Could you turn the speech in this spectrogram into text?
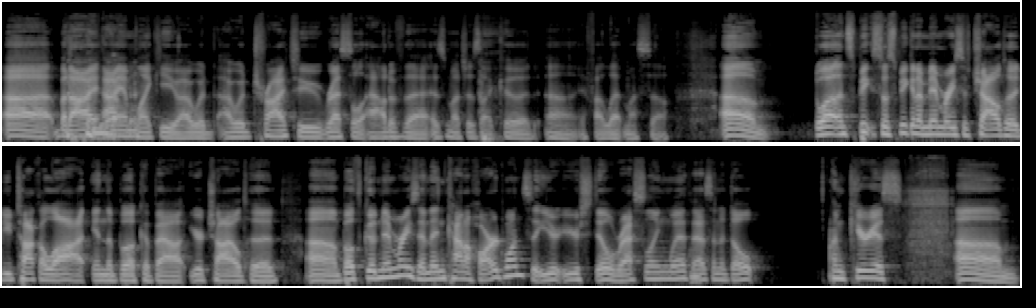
Uh, but I I am like you. I would I would try to wrestle out of that as much as I could uh, if I let myself. Um, well, and speak. So speaking of memories of childhood, you talk a lot in the book about your childhood, um, both good memories and then kind of hard ones that you're you're still wrestling with as an adult. I'm curious. Um,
